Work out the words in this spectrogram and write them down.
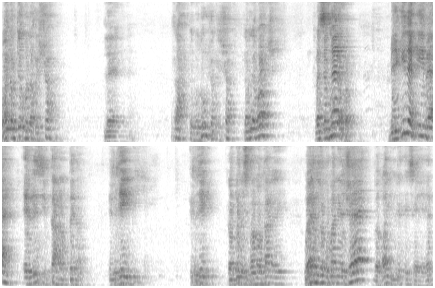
هو انت بتقبض آخر الشهر؟ لا. صح تقبضوش آخر الشهر. ما نقبضش بس بنقبض. بيجي لك إيه بقى؟ الرزق بتاع ربنا الغيبي. الغيب. ربنا سبحانه وتعالى إيه؟ ويرزق من يشاء بغير حساب.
